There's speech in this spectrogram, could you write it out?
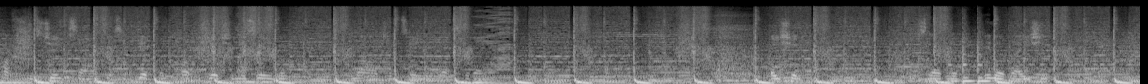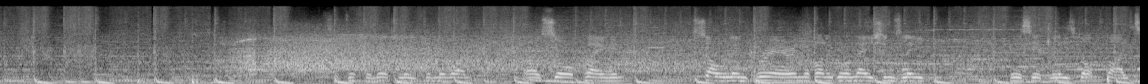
puffs his cheeks out. It's a different proposition this evening in Argentina yesterday. Innovation, This level of innovation. It's a different Italy from the one I saw playing in Seoul in Korea in the Volleyball Nations League. This Italy's got bite.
